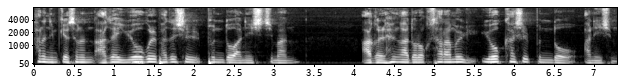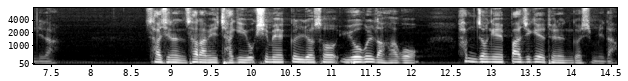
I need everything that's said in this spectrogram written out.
하느님께서는 악의 유혹을 받으실 분도 아니시지만 악을 행하도록 사람을 유혹하실 분도 아니십니다. 사실은 사람이 자기 욕심에 끌려서 유혹을 당하고 함정에 빠지게 되는 것입니다.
